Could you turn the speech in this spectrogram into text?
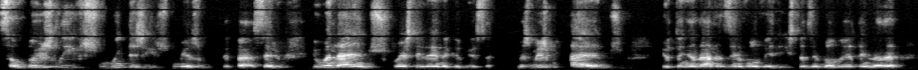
são dois livros muito giros, mesmo. Epá, sério, eu ando há anos com esta ideia na cabeça, mas mesmo há anos. Eu tenho andado a desenvolver isto, a desenvolver, tenho andado a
